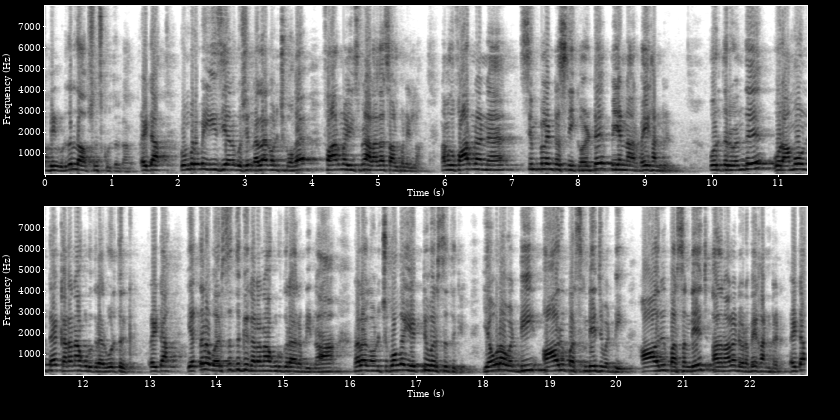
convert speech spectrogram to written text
அப்படின்னு கொடுத்து இந்த ஆப்ஷன்ஸ் கொடுத்துருக்காங்க. ரைட்டா ரொம்ப ரொம்ப ஈஸியான கொஸ்டின் நல்லா கவனிச்சுக்கோங்க. ஃபார்முலா யூஸ் பண்ணி அழகாக சால்வ் பண்ணிடலாம். நமக்கு ஃபார்முலா என்ன? Simple interest equal to PNR by hundred ஒருத்தர் வந்து ஒரு அமௌண்ட்டை கடனாக கொடுக்குறாரு ஒருத்தருக்கு. ரைட்டா எத்தனை வருஷத்துக்கு கடனாக கொடுக்குறாரு அப்படின்னா நல்லா கவனிச்சுக்கோங்க எட்டு வருஷத்துக்கு. எவ்வளோ வட்டி? ஆறு பர்சன்டேஜ் வட்டி. ஆறு பர்சன்டேஜ் அதனால டிவைட் பை ஹண்ட்ரட் ரைட்டா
